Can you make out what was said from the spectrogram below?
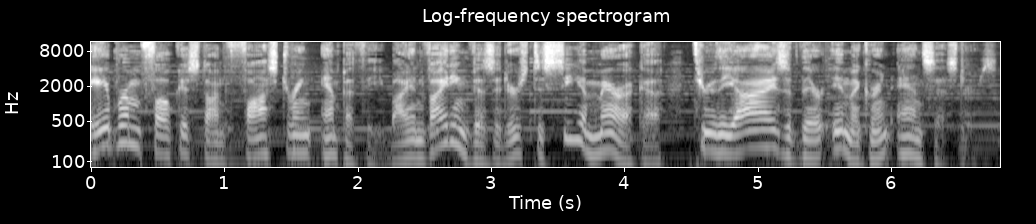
Abram focused on fostering empathy by inviting visitors to see America through the eyes of their immigrant ancestors.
